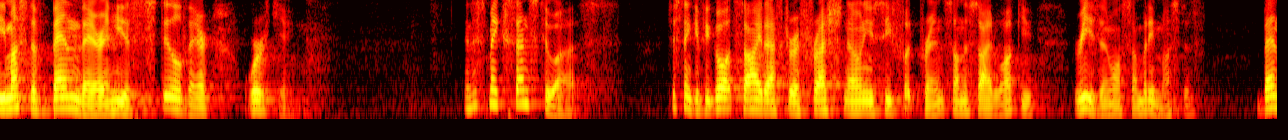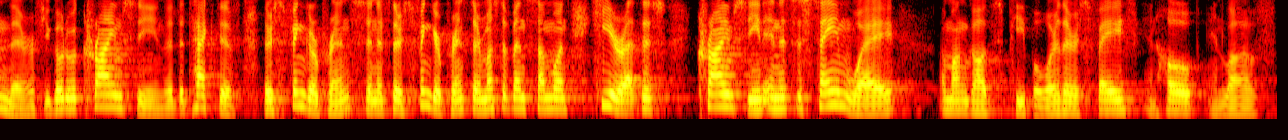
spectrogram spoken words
He must have been there and he is still there working. And this makes sense to us. Just think if you go outside after a fresh snow and you see footprints on the sidewalk, you reason, well, somebody must have been there. If you go to a crime scene, the detective, there's fingerprints, and if there's fingerprints, there must have been someone here at this crime scene. And it's the same way among God's people. Where there is faith and hope and love,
